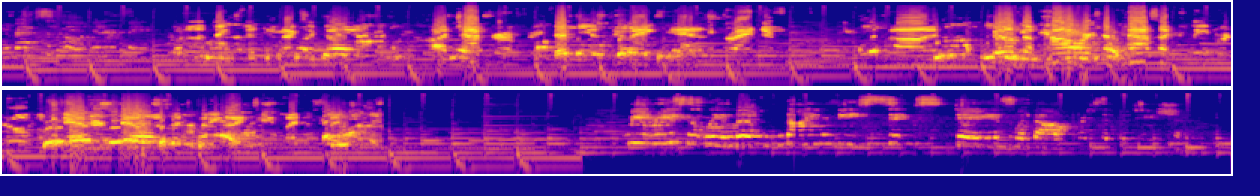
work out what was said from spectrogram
New Mexico Interfaith. One of the things that New Mexico uh, chapter of 350 is doing is trying to uh, build the power to pass a clean renewable standard bill in the 2019 legislature. We recently lived 96 days without precipitation.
